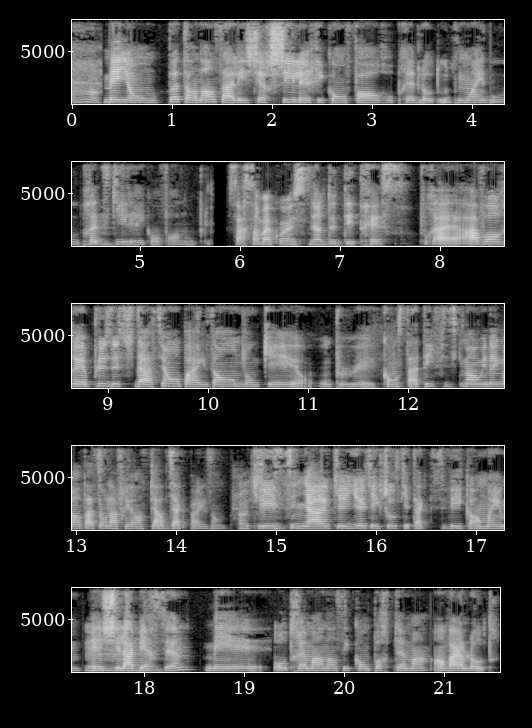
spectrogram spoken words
Ah. Mais ils ont pas tendance à aller chercher le réconfort auprès de l'autre, ou du moins, ou prodiguer le réconfort non plus. Ça ressemble à quoi un signal de détresse? Pour euh, avoir euh, plus de sudation, par exemple, donc euh, on peut constater physiquement une augmentation de la fréquence cardiaque, par exemple. Ok. qui signale qu'il y a quelque chose qui est activé quand même euh, chez la personne, mais autrement dans ses comportements envers l'autre,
